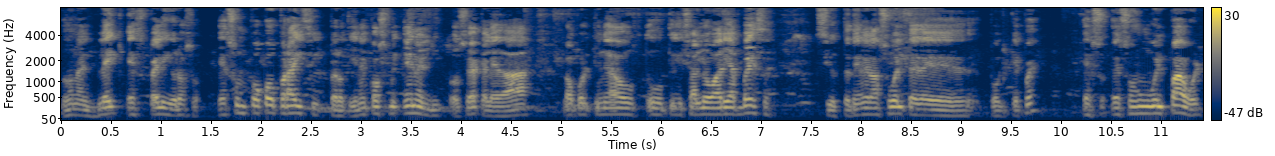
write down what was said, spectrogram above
Donald Blake es peligroso. Es un poco pricey, pero tiene Cosmic Energy, o sea que le da la oportunidad de utilizarlo varias veces. Si usted tiene la suerte de. Porque, pues, eso, eso es un willpower.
